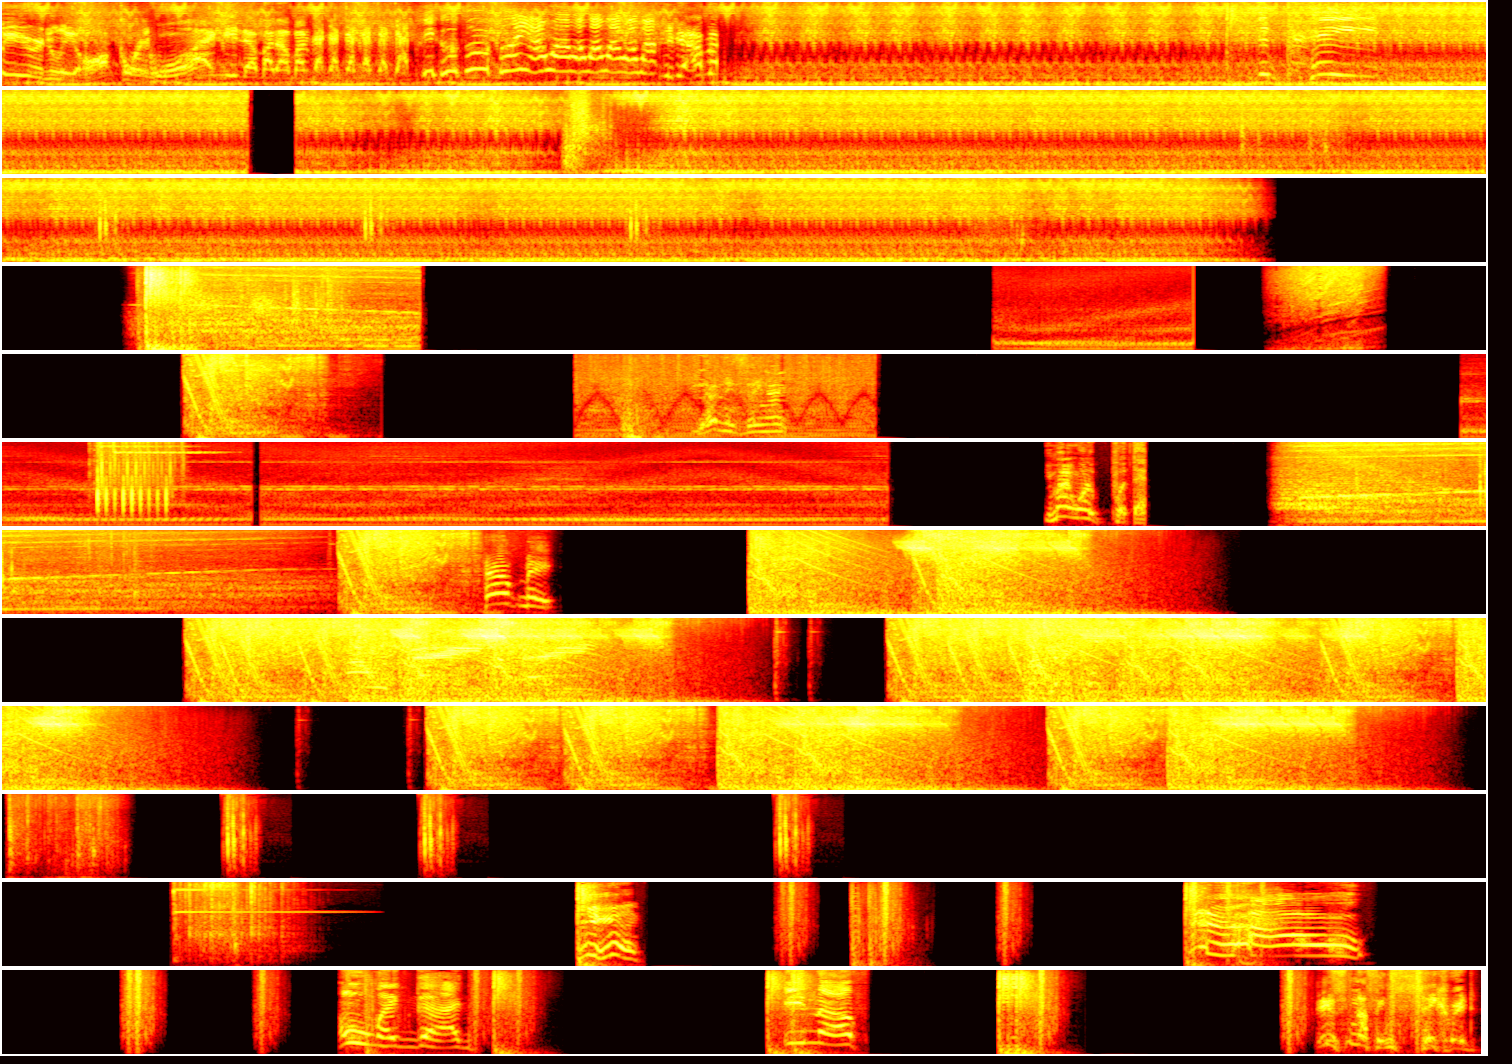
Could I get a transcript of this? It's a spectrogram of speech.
Weirdly awkward. The pain! Anything? I... You might want to put that. My god! Enough! There's nothing sacred.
